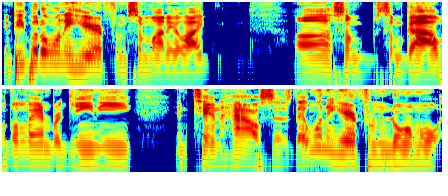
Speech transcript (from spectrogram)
And people don't want to hear from somebody like uh, some some guy with a Lamborghini and ten houses. They want to hear from normal,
